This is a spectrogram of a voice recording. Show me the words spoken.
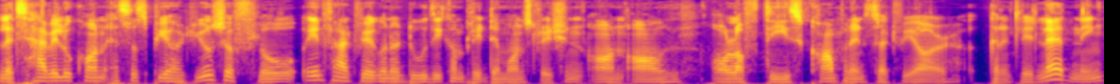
let's have a look on SSPR user flow. In fact we are going to do the complete demonstration on all all of these components that we are currently learning.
